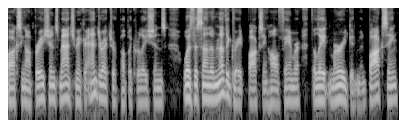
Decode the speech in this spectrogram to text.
boxing operations, matchmaker, and director of public relations, was the son of another great boxing Hall of Famer, the late Murray Goodman. Boxing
